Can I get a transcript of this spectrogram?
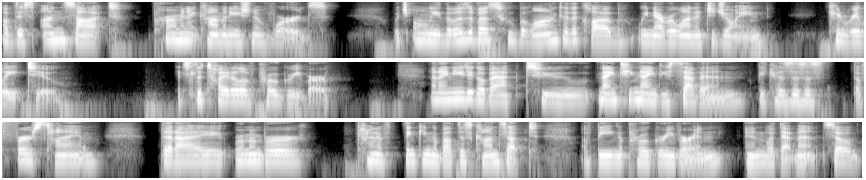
of this unsought, permanent combination of words, which only those of us who belong to the club we never wanted to join can relate to. It's the title of Pro Griever. And I need to go back to 1997 because this is the first time that I remember kind of thinking about this concept of being a pro griever and, and what that meant. So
